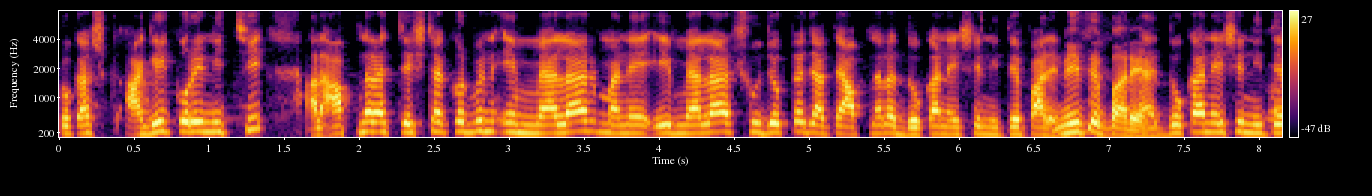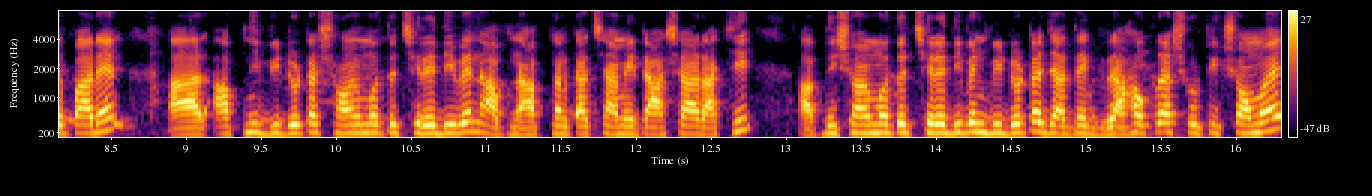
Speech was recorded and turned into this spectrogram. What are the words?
প্রকাশ আগেই করে নিচ্ছি। আর আপনারা চেষ্টা করবেন এই মেলার মানে এই মেলার সুযোগটা যাতে আপনারা দোকানে এসে নিতে পারেন। নিতে পারেন। হ্যাঁ, দোকানে এসে নিতে পারেন। আর আপনি ভিডিওটা সময় মতো ছেড়ে দিবেন। আপনা আপনার কাছে আমি এটা আশা রাখি। okay আপনি সময় মতো ছেড়ে দিবেন ভিডিওটা যাতে গ্রাহকরা সঠিক সময়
